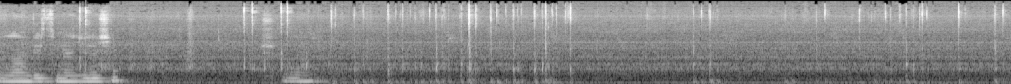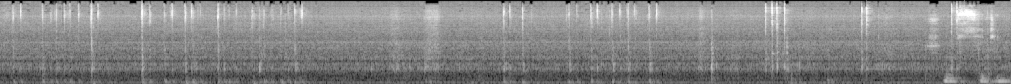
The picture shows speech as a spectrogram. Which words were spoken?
O zaman bir manager açayım. Şuradan. Şunu sileyim.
